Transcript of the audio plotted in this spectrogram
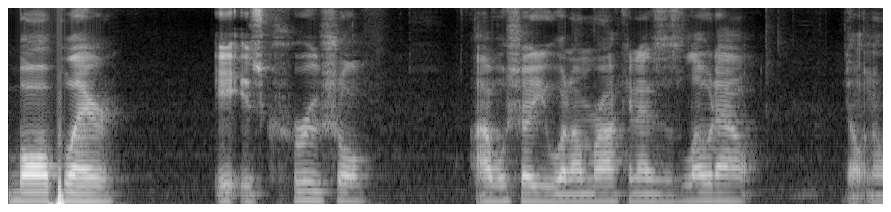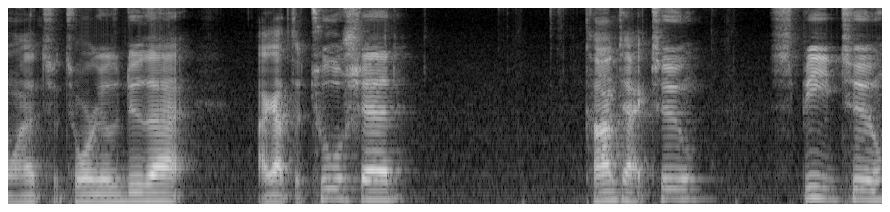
ball player. It is crucial I will show you what I'm rocking as this loadout. Don't know why the tutorials do that. I got the tool shed, contact 2, speed 2,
